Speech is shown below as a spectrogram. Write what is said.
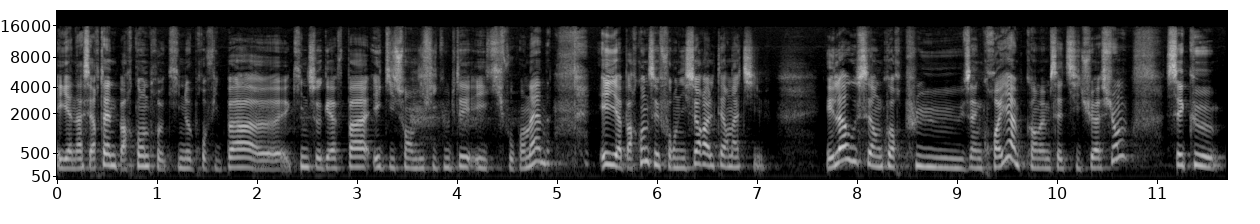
et il y en a certaines par contre qui ne profitent pas, euh, qui ne se gavent pas et qui sont en difficulté et qu'il faut qu'on aide. Et il y a par contre ces fournisseurs alternatifs. Et là où c'est encore plus incroyable quand même cette situation, c'est que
